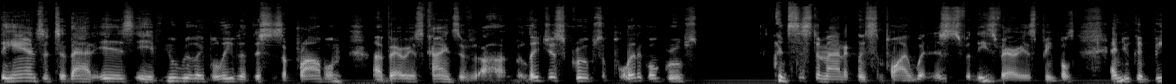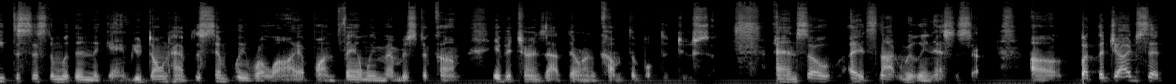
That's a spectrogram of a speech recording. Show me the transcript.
The answer to that is if you really believe that this is a problem, uh, various kinds of uh, religious groups or political groups can systematically supply witnesses for these various peoples, and you could beat the system within the game. You don't have to simply rely upon family members to come if it turns out they're uncomfortable to do so. And so it's not really necessary. Uh, but the judge said,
